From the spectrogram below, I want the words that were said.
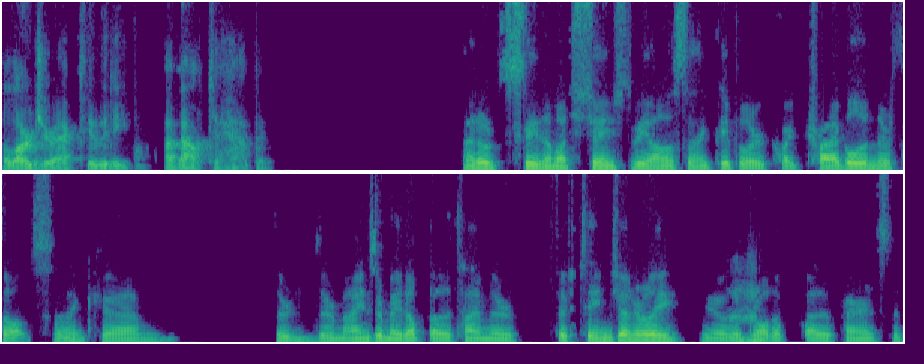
a larger activity about to happen I don't see that much change, to be honest. I think people are quite tribal in their thoughts. I think um, their their minds are made up by the time they're 15 generally. You know, they're Mhm. brought up by their parents that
